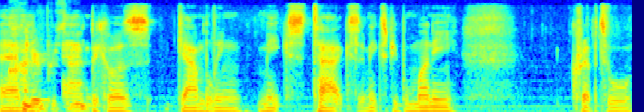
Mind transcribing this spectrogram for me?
um, percent because gambling makes tax, it makes people money. Crypto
